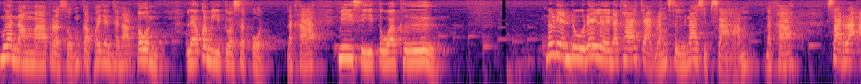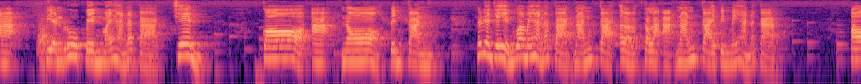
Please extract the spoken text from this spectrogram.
เมื่อนำมาผสมกับพยัญชนะต้น แล้วก็มีตัวสะกดนะคะ มีสีตัวคือ นักเรียนดูได้เลยนะคะจากหนังสือหน้า 13 นะคะ สระอะ เปลี่ยนรูปเป็นไม้หันอากาศ เช่นกออะนอ เป็นกัน นักเรียนจะเห็นว่าไม้หันอากาศนั้นกายเออสระอะนั้นกลายเป็นไม้หันอากาศตอ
